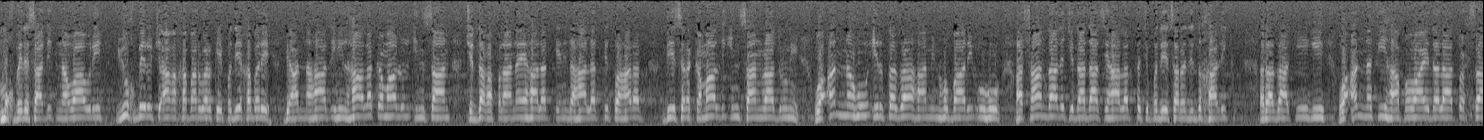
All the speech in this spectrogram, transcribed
مخبر صادق نواوری یخبر چ هغه خبر ورکی پدی خبره بان هذه الحاله کمال الانسان چ دغه فلانه حالت یعنی د حالت طهارت دی سره کمال دی انسان را درونی وانه ارتضاها منه بارئه اشان دا چ دا داس حالت چ پدی سره دی خالق رضا کیږي وان فیها فوائد لا تحصا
